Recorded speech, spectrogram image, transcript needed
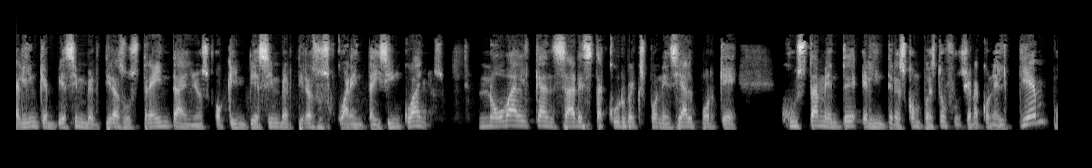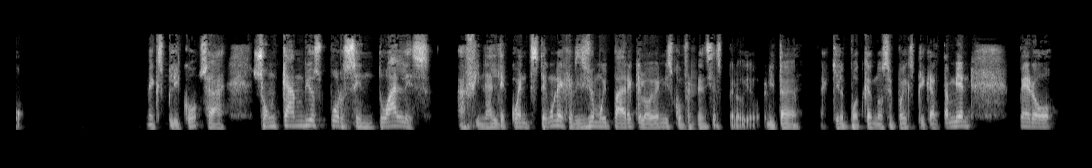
alguien que empiece a invertir a sus 30 años o que empiece a invertir a sus 45 años. No va a alcanzar esta curva exponencial porque justamente el interés compuesto funciona con el tiempo. ¿Me explico? O sea, son cambios porcentuales a final de cuentas. Tengo un ejercicio muy padre que lo veo en mis conferencias, pero ahorita aquí el podcast no se puede explicar también, pero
